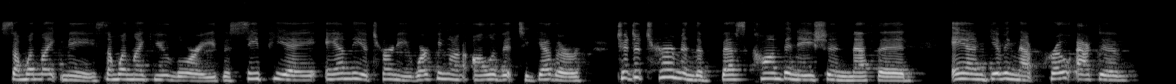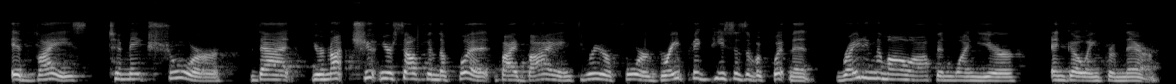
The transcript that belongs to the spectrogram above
someone like me, someone like you, Laurie, the CPA and the attorney working on all of it together to determine the best combination method and giving that proactive advice to make sure that you're not shooting yourself in the foot by buying three or four great big pieces of equipment, writing them all off in one year and going from there.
